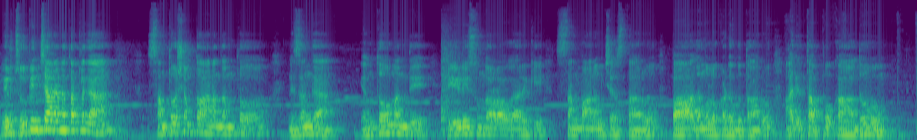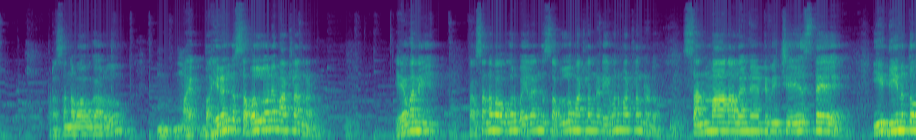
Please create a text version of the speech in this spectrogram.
వీరు చూపించారనేటట్లుగా సంతోషంతో ఆనందంతో నిజంగా ఎంతోమంది పిడి సుందరరావు గారికి సన్మానం చేస్తారు పాదములు కడుగుతారు. అది తప్పు కాదు. ప్రసన్నబాబు గారు బహిరంగ సభల్లోనే మాట్లాడినాడు. ఏమని? ప్రసన్నబాబు గారు బహిరంగ సభల్లో మాట్లాడినాడు. ఏమని మాట్లాడినాడు? సన్మానాలు అనేటివి చేస్తే ఈ దీనితో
